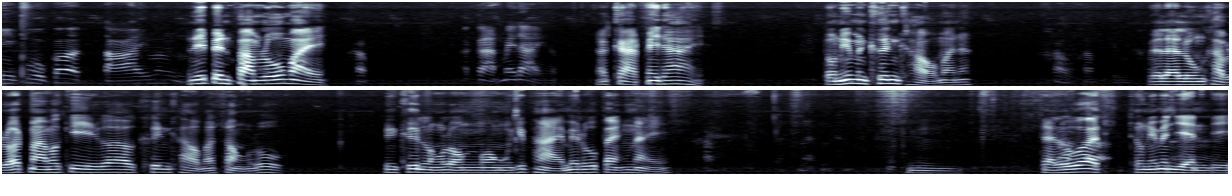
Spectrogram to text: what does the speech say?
มีปลูกก็ตายมั่งอันนี้เป็นความรู้ใหม่ อากาศไม่ได้ครับ อากาศไม่ได้ ตรงนี้มันขึ้นเขามานะ เขาครับเป็นเขาเวลาลุงขับรถมาเมื่อกี้ก็ขึ้นเขามาสองลูก ขึ้นขึ้นลงลงงงชิบหายไม่รู้ไปทางไหน อืม แต่รู้ว่าตรงนี้มันเย็นดี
